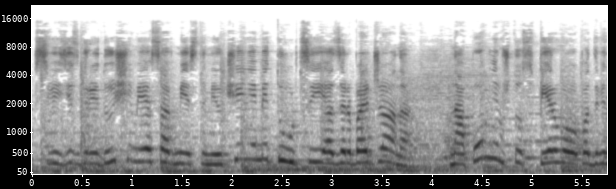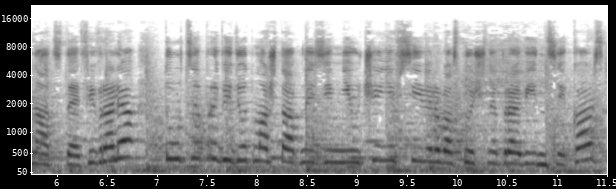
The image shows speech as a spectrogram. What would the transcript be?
в связи с грядущими совместными учениями Турции и Азербайджана. Напомним, что с 1 по 12 февраля Турция проведет масштабные зимние учения в северо-восточной провинции Карс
